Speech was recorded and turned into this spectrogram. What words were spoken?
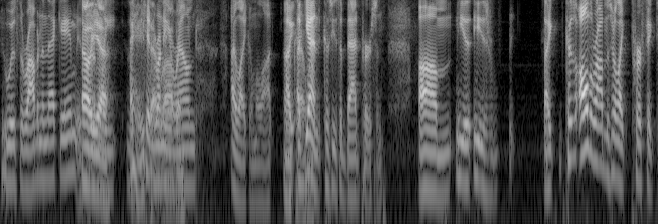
who was the Robin in that game. Is Oh, yeah. the kid running Robin. around. I like him a lot. I, again, because he's a bad person. Um, he, he's like because all the Robins are like perfect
